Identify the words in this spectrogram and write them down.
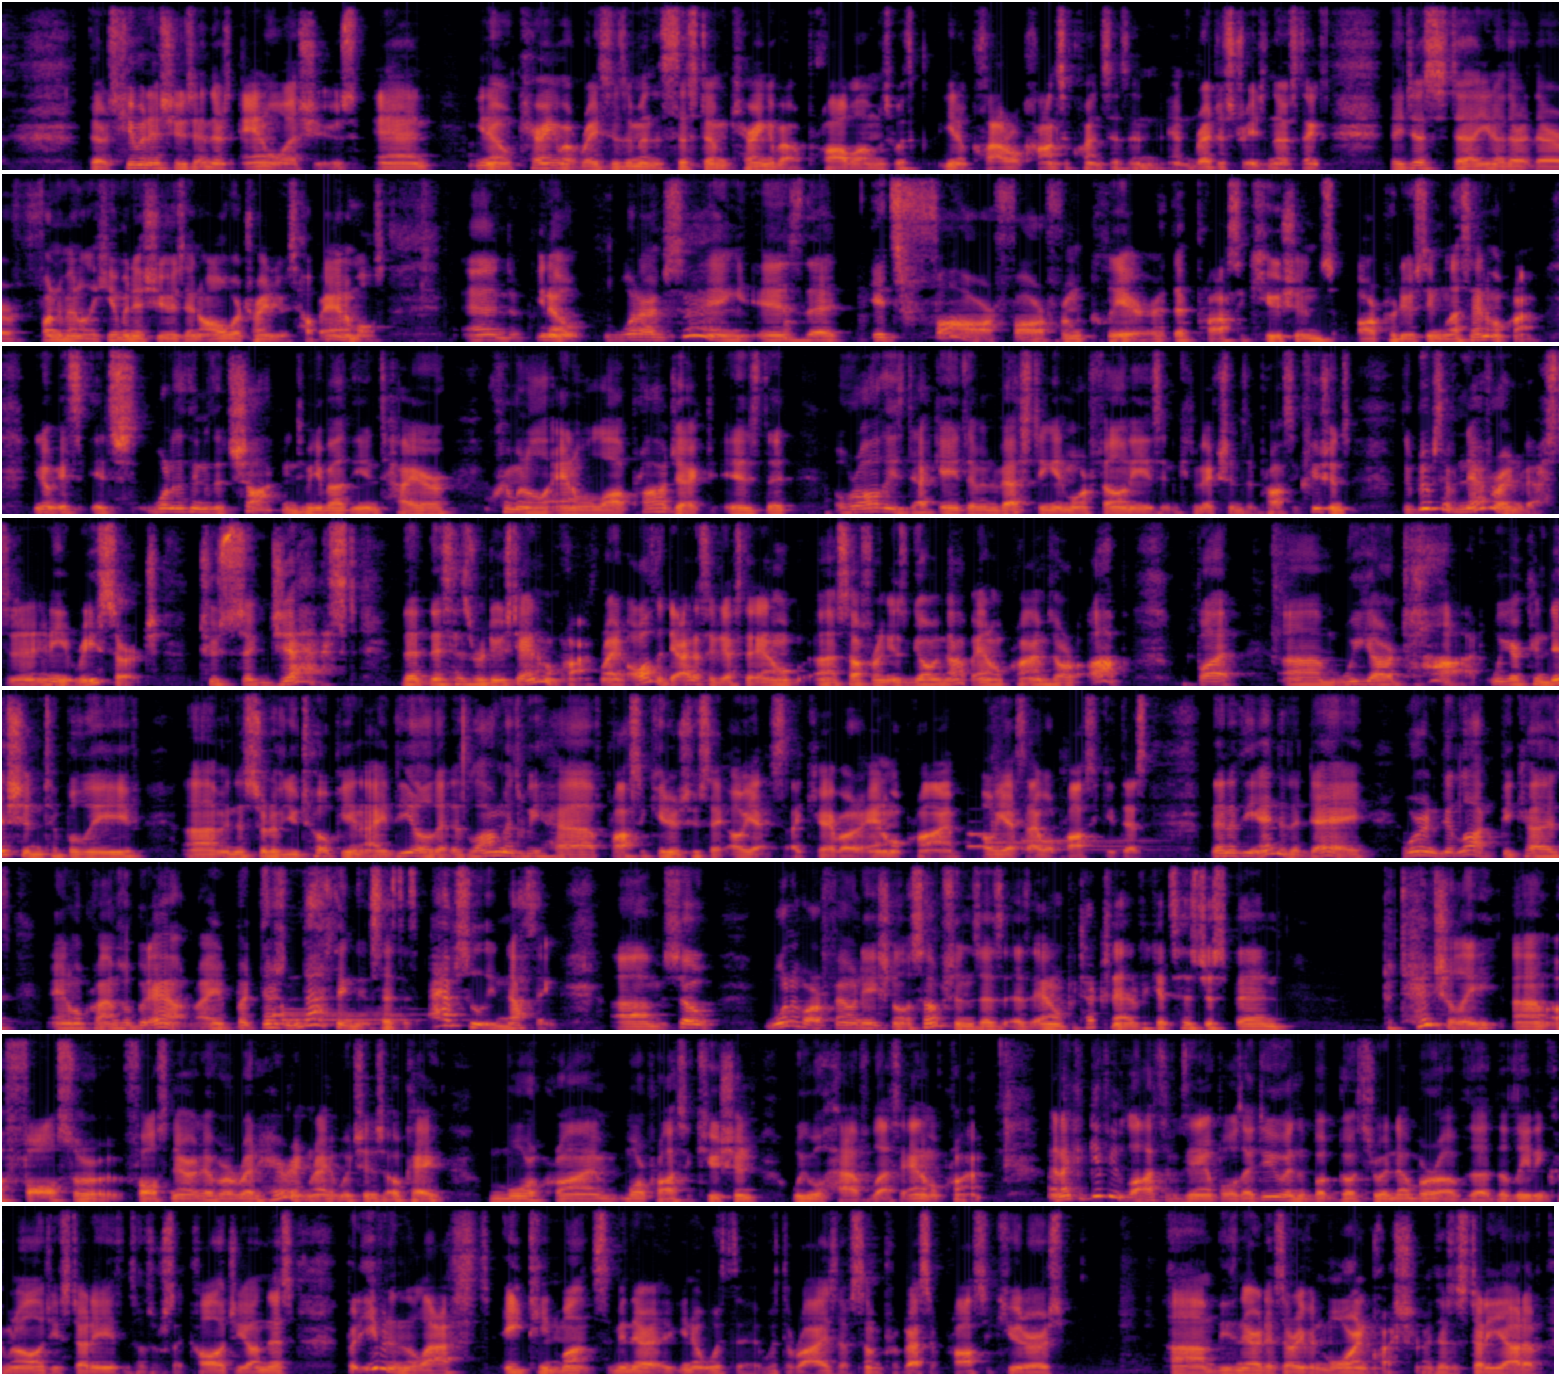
there's human issues and there's animal issues. And you know, caring about racism in the system, caring about problems with you know collateral consequences and, and registries and those things, they just uh, you know they're they're fundamentally human issues, and all we're trying to do is help animals. And, you know, what I'm saying is that it's far, far from clear that prosecutions are producing less animal crime. You know, it's it's one of the things that's shocking to me about the entire criminal animal law project is that over all these decades of investing in more felonies and convictions and prosecutions, the groups have never invested in any research to suggest that this has reduced animal crime, right? All the data suggests that animal uh, suffering is going up, animal crimes are up. But um, we are taught, we are conditioned to believe um, in this sort of utopian ideal that as long as we have prosecutors who say, oh, yes, I care about animal crime, oh, yes, I will prosecute this, then at the end of the day, we're in good luck because animal crimes will go down, right? But there's nothing that says this, absolutely nothing. Um, so, one of our foundational assumptions as, as animal protection advocates has just been potentially um, a false or false narrative or a red herring, right? Which is okay, more crime, more prosecution, we will have less animal crime. And I could give you lots of examples. I do in the book go through a number of the, the leading criminology studies and social psychology on this. But even in the last 18 months, I mean, there, you know, with the with the rise of some progressive prosecutors, um, these narratives are even more in question. Right? There's a study out of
